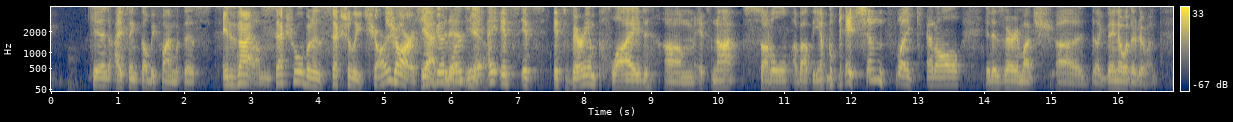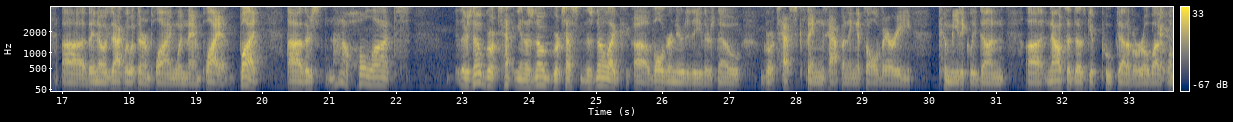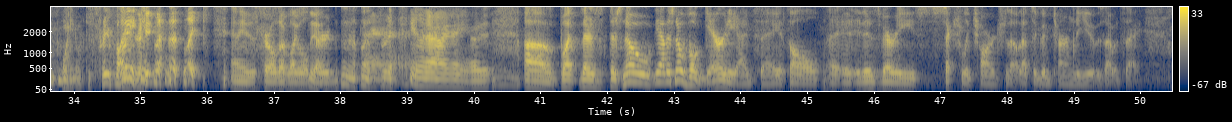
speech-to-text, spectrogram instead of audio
kid, I think they'll be fine with this. It is not sexual, but it is sexually charged. Charge, Is a yes, it word? is. Yeah. It's it's it's very implied. Um, it's not subtle about the implications, like at all. It is very much uh, like they know what they're doing. Uh, they know exactly what they're implying when they imply it. But uh, there's not a whole lot. There's no grotesque. You know, there's no grotesque. There's no like uh, vulgar nudity. There's no grotesque things happening. It's all very comedically done. Uh, Naota does get pooped out of a robot at one point, which is pretty funny. Pretty like, and he just curls up like a little Yeah. turd. That's pretty, yeah. Uh, but there's there's no yeah there's no vulgarity. I'd say it's all uh, it, it is very sexually charged though. That's a good term to use. I would say.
